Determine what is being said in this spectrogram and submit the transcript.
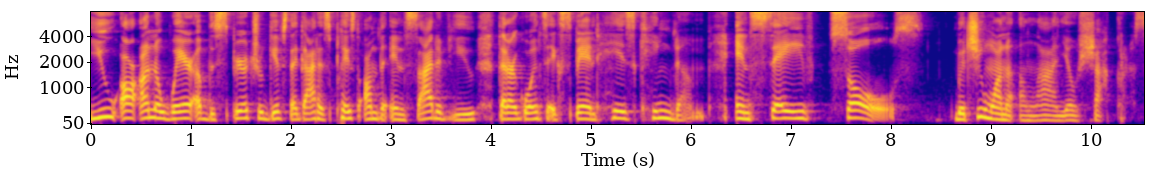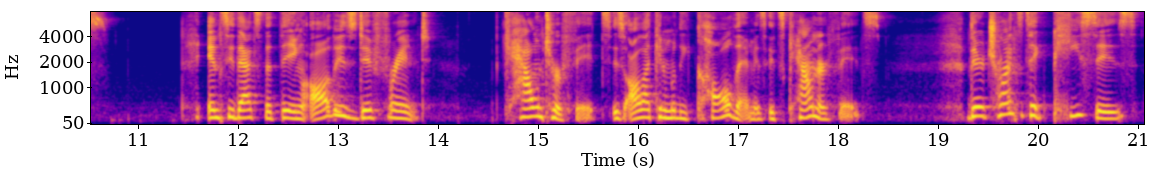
you are unaware of the spiritual gifts that God has placed on the inside of you that are going to expand his kingdom and save souls. But you want to align your chakras. And see, that's the thing. All these different counterfeits is all I can really call them. Is it's counterfeits. They're trying to take pieces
